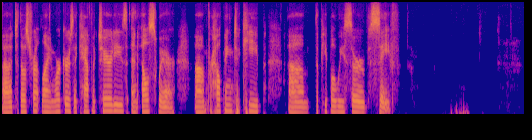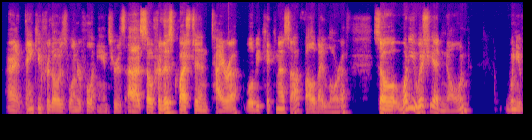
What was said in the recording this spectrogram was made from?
uh, to those frontline workers at Catholic Charities and elsewhere um, for helping to keep um, the people we serve safe. All right, thank you for those wonderful answers. Uh, so for this question, Tyra will be kicking us off, followed by Laura. So what do you wish you had known when you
